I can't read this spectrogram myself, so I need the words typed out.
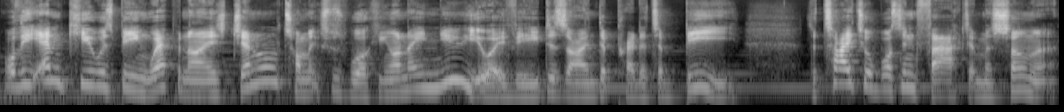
While the MQ was being weaponized, General Atomics was working on a new UAV designed the Predator B, the title was in fact a misnomer,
